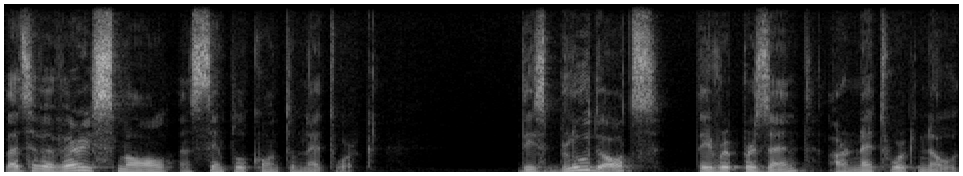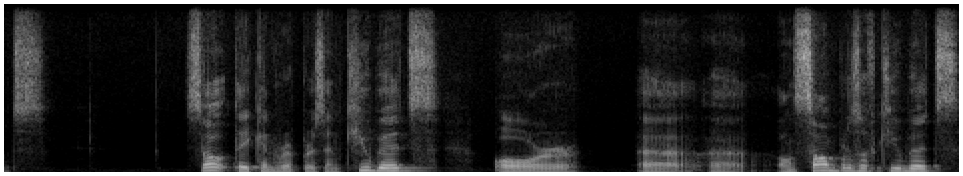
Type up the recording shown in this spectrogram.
Let's have a very small and simple quantum network. These blue dots, they represent our network nodes. So they can represent qubits or uh, uh, ensembles of qubits,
